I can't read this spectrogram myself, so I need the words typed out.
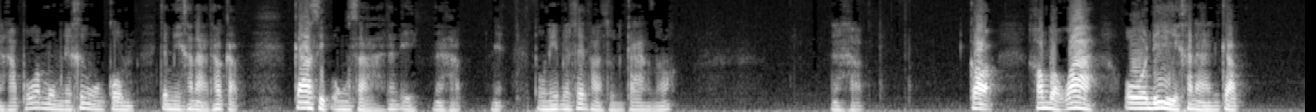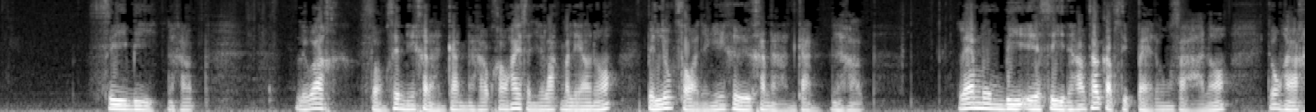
นะครับ เพราะว่ามุมในครึ่งวงกลมจะมีขนาดเท่ากับ 90 องศานั่นเองนะครับ เนี่ย ตรงนี้เป็นเส้นผ่านศูนย์กลางเนาะ นะครับ ก็เขาบอกว่า OD ขนานกับ CB นะครับ หรือว่าสองเส้นนี้ขนานกันนะครับ เขาให้สัญลักษณ์มาแล้วเนาะ เป็นลูกศรออย่างนี้คือขนานกันนะครับ และมุม BAC นะครับ เท่ากับ 18 องศาเนาะ จงหาข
